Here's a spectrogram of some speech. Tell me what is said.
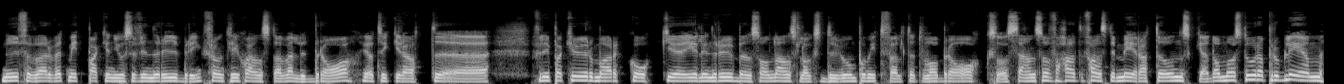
nyförvärvet mittbacken Josefin Rybrink från Kristianstad väldigt bra. Jag tycker att uh, Filippa Kurmark och Elin Rubensson, landslagsduon på mittfältet, var bra också. Sen så fanns det mer att önska. De har stora problem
